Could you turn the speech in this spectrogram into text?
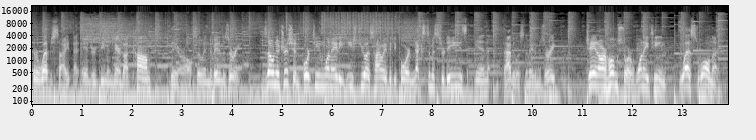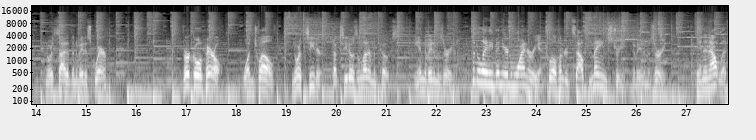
their website at andrewdmcnair.com. They are also in Nevada, Missouri. Zone Nutrition, 14180 East US Highway 54, next to Mr. D's in fabulous Nevada, Missouri. J&R Home Store, 118 West Walnut, north side of the Nevada Square. Verco Apparel, 112 North Cedar, tuxedos and letterman coats in Nevada, Missouri the Delaney Vineyard Winery at 1200 South Main Street, Nevada, Missouri. In an outlet,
